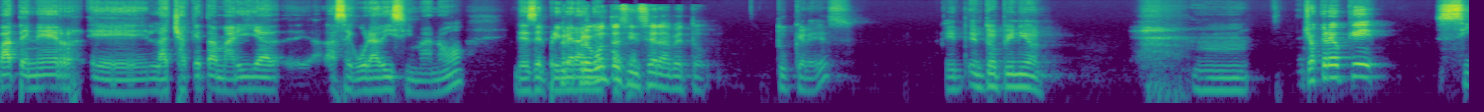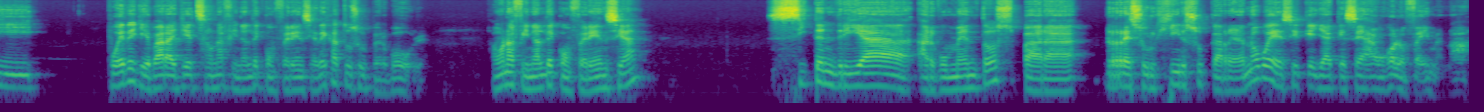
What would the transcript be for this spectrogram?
va a tener eh, la chaqueta amarilla eh, aseguradísima, ¿no? Desde el primer año. Pregunta sincera, Beto, ¿tú crees? En, tu opinión. Mm, yo creo que si puede llevar a Jets a una final de conferencia, deja tu Super Bowl, a una final de conferencia, sí tendría argumentos para resurgir su carrera. No voy a decir que ya que sea un Hall of Famer, no,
